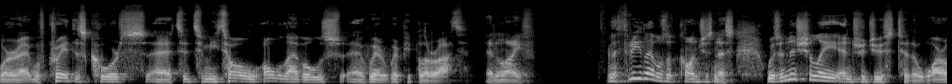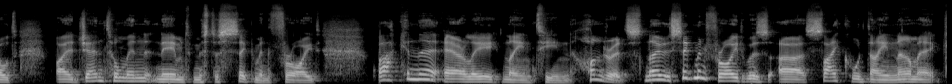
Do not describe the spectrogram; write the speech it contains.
we're uh, we've created this course uh, to to meet all all levels uh, where where people are at in life. The three levels of consciousness was initially introduced to the world by a gentleman named Mr. Sigmund Freud, back in the early 1900s. Now, Sigmund Freud was a psychodynamic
